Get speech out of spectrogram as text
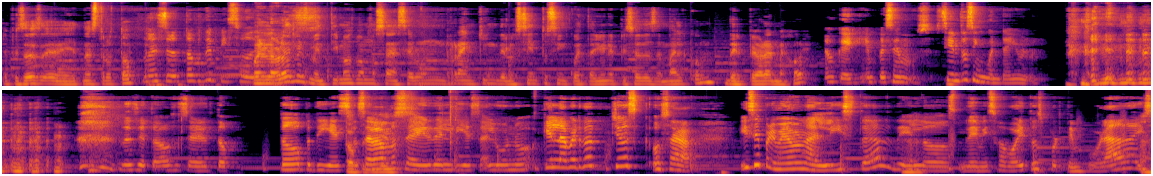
Episodios de nuestro top. nuestro top de episodios. Bueno, la verdad les mentimos. Vamos a hacer un ranking de los 151 episodios de Malcolm, del peor al mejor. Ok, empecemos. 151. No es cierto, vamos a hacer el top. Top 10. Top o sea, vamos 10. a ir del 10 al 1. Que la verdad, yo, es- o sea, hice primero una lista de Ajá. los de mis favoritos por temporada y Ajá.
